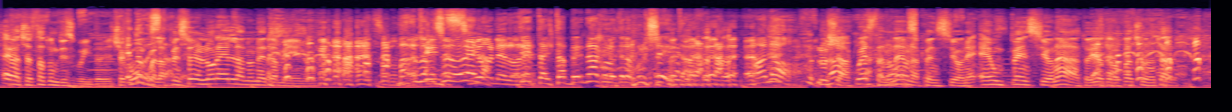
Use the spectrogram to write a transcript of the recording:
Eh, ma c'è stato un disguido. Dice, comunque la pensione Lorella non è da meno. Ma la sorella, detta il tabernacolo della pulcetta. Ma no. Lucia, no, questa non è una pensione, è un pensionato, io te lo faccio notare.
